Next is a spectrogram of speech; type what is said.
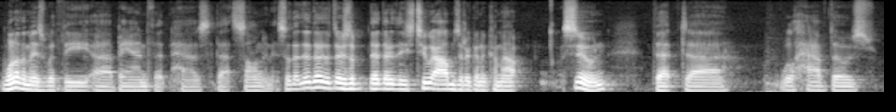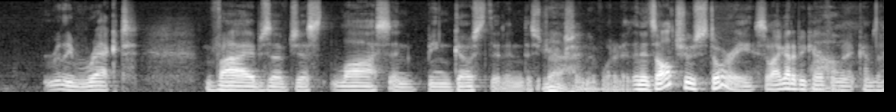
one of them is with the uh, band that has that song in it. So there, there, there's a, there are these two albums that are going to come out soon that uh, will have those really wrecked vibes of just loss and being ghosted and destruction of what it is. And it's all true story. So I got to be careful Wow. when it comes out.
